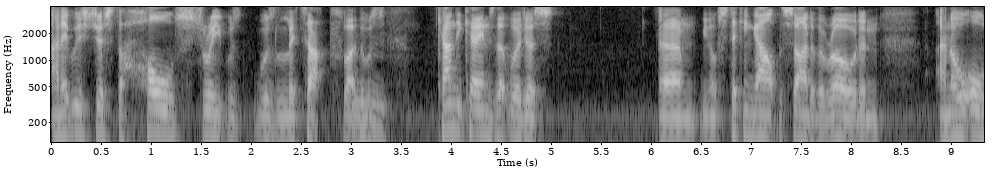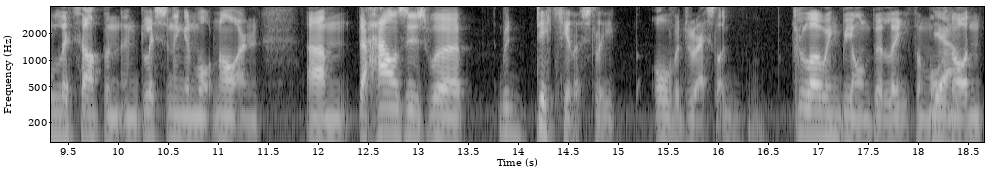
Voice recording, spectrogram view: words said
and it was just the whole street was was lit up. Like there was candy canes that were just, um, you know, sticking out the side of the road and and all, all lit up and, and glistening and whatnot. And um, the houses were ridiculously overdressed, like glowing beyond belief and Yeah. whatnot. And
